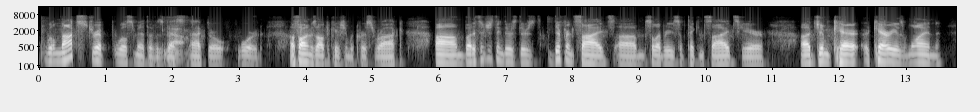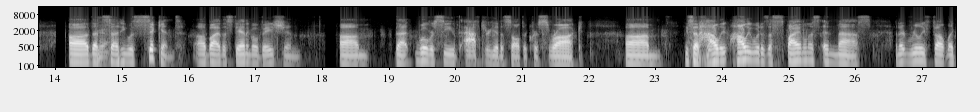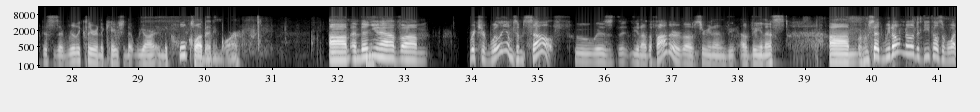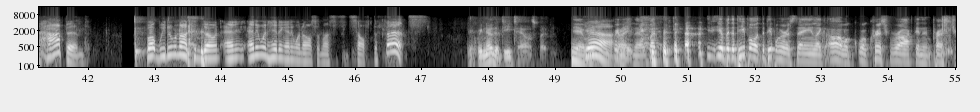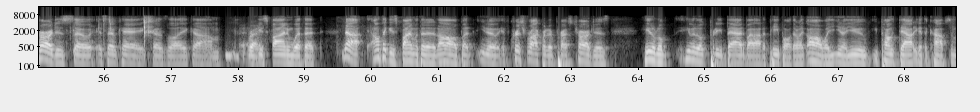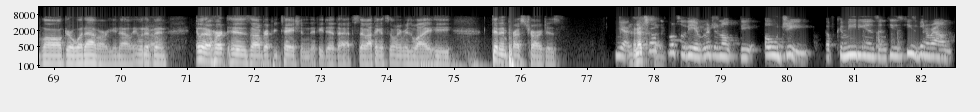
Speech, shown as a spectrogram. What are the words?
will not strip Will Smith of his Best Actor award uh, following his altercation with Chris Rock. Um, but it's interesting. There's there's different sides. Um, celebrities have taken sides here. Uh, Jim Car- Carrey is one uh, that Yeah. said he was sickened uh, by the standing ovation um, that Will received after he had assaulted Chris Rock. Um, he said Hollywood is a spineless en masse, and it really felt like this is a really clear indication that we aren't in the cool club anymore. Um, and then you have um, Richard Williams himself, who is the you know the father of Serena and V- of Venus, um, who said we don't know the details of what happened, but we do not condone any anyone hitting anyone else unless it's in self-defense. I think we know the details, but Yeah, we Yeah. pretty Right. much know. But yeah, but the people the people who are saying like, oh, well, well Chris Rock didn't press charges, so it's okay because like um Right. he's fine with it. No, I don't think he's fine with it at all. But you know, if Chris Rock were to press charges, he would look he would look pretty bad by a lot of people. They're like, oh well, you know, you you punked out, you get the cops involved or whatever. You know, it would have Yeah. been it would have hurt his uh, reputation if he did that. So I think it's the only reason why he didn't press charges. Yeah, And that's- Rock's also the original, the OG of comedians, and he's he's been around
